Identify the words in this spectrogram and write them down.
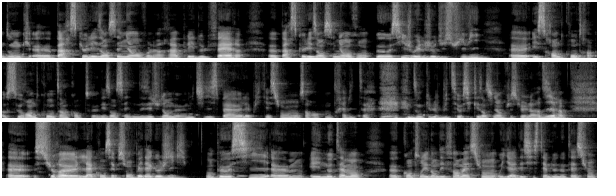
donc euh, parce que les enseignants vont leur rappeler de le faire, euh, parce que les enseignants vont eux aussi jouer le jeu du suivi et se rendre compte, hein, se rendre compte hein, quand des, des étudiants n'utilisent pas l'application, on s'en rend compte très vite. et donc le but c'est aussi que les enseignants puissent le leur dire. sur la conception pédagogique, on peut aussi, et notamment quand on est dans des formations où il y a des systèmes de notation,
